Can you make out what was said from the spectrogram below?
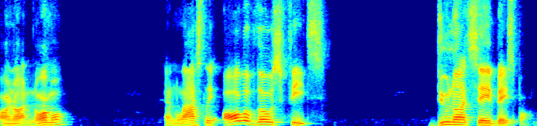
are not normal. And lastly, all of those feats do not save baseball.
